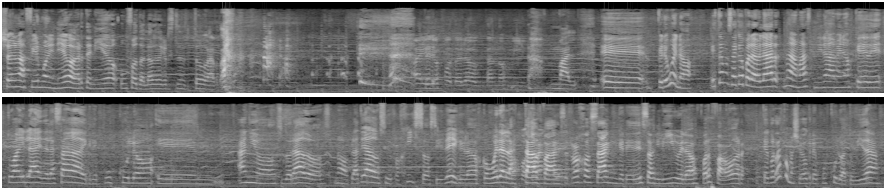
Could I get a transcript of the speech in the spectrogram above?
Yo no afirmo ni niego haber tenido un fotolog de Kristen Stewart. Ay, Dios, Fotolog, tan 2000. Mal. Eh, pero bueno, estamos acá para hablar nada más ni nada menos que de Twilight, de la saga de Crepúsculo, eh, años dorados, no, plateados y rojizos y negros, como eran las Rojo tapas, sangre. rojo sangre de esos libros, por favor. ¿Te acordás cómo llegó Crepúsculo a tu vida?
